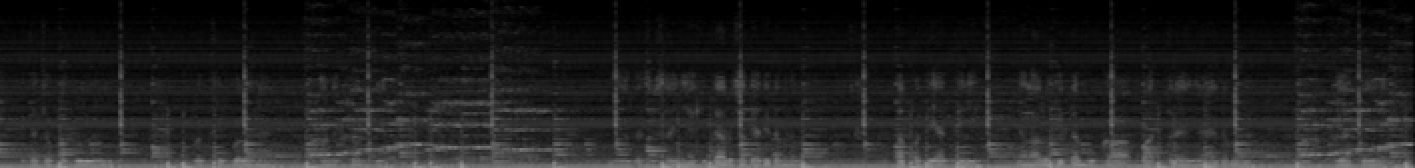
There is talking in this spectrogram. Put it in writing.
Kita copot dulu fleksibelnya kita harus hati-hati teman-teman. Tetap hati-hati. Nah lalu kita buka baterainya ya teman-teman. Hati-hati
